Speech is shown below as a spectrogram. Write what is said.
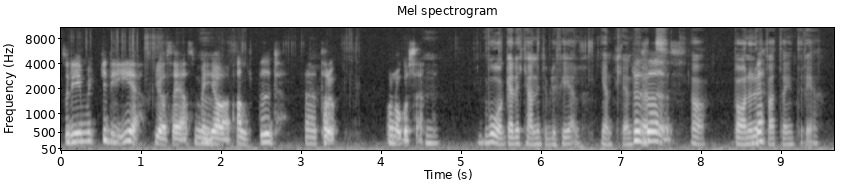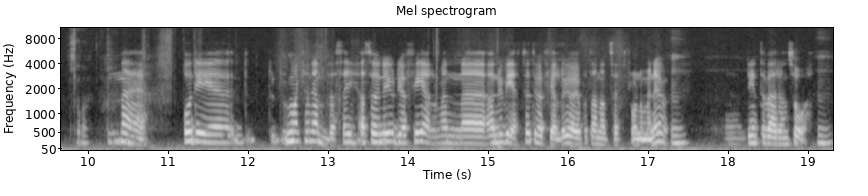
Så det är mycket det skulle jag säga som mm. jag alltid eh, tar upp på något sätt. Mm. Våga, det kan inte bli fel egentligen. Precis. Att, ja, barnen uppfattar inte det. Så. Nej, och det, man kan ändra sig. Alltså nu gjorde jag fel men eh, ja, nu vet jag att det var fel. Då gör jag på ett annat sätt från och med nu. Mm. Eh, det är inte värre än så. Mm.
